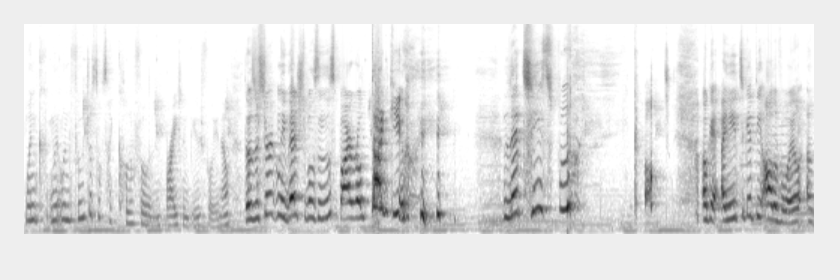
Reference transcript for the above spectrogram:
when, when, food just looks like colourful and bright and beautiful, you know? Those are certainly vegetables in the spiral. Thank you! Le teaspoon. God. Okay, I need to get the olive oil. Uh,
